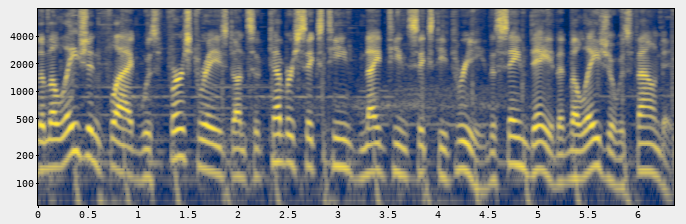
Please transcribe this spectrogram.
The Malaysian flag was first raised on September 16, 1963 the same day that Malaysia was founded.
